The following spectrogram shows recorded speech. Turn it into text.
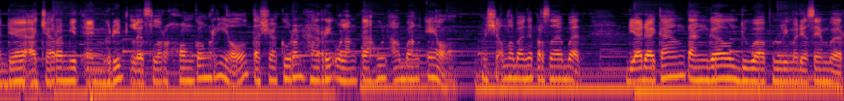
Ada acara Meet and Greet Leslar Hongkong Real Tasyakuran Hari Ulang Tahun Abang L. Masya Allah banget persahabat. Diadakan tanggal 25 Desember.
